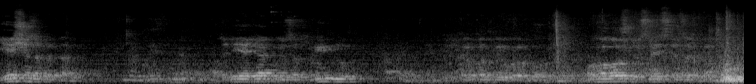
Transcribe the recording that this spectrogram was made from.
Є ще запитання? Тоді я дякую за плідну і кропотливу роботу. Оголошую сесію закритою.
